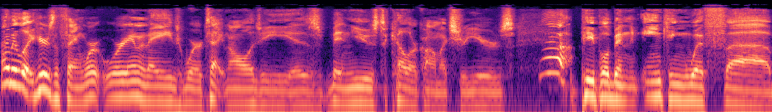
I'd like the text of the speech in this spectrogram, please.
I mean, look, here's the thing: we're we're in an age where technology has been used to color comics for years. Yeah, People have been inking with uh,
